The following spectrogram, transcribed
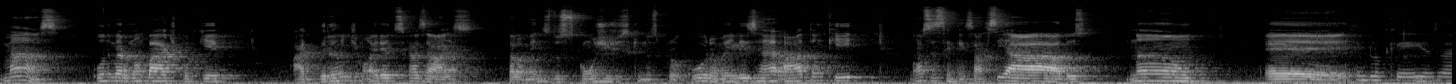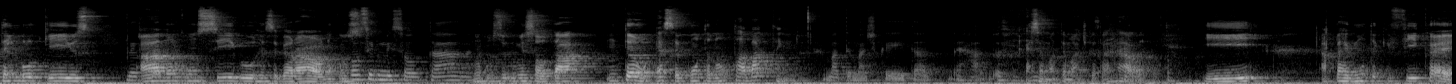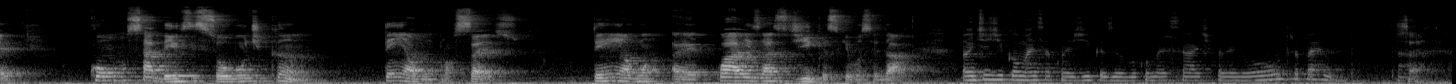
Mas o número não bate porque a grande maioria dos casais, pelo menos dos cônjuges que nos procuram, eles relatam que não se sentem saciados, não é, tem bloqueios, né? Tem bloqueios ah, não consigo receber oral, não, cons... não consigo me soltar. Né? Não consigo me soltar. Então, essa conta não tá batendo. A matemática aí tá errada. Essa matemática tá errada. E a pergunta que fica é: como saber se sou bom de cama? Tem algum processo? Tem algum. É, quais as dicas que você dá? Antes de começar com as dicas, eu vou começar te fazendo outra pergunta. Tá? Certo.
